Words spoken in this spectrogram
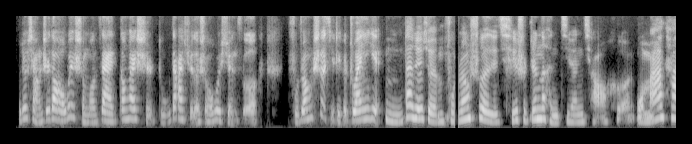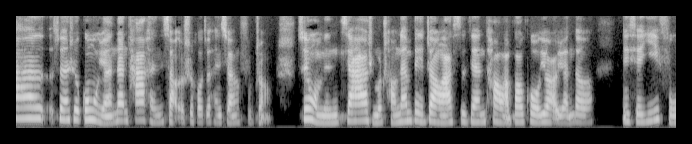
我就想知道为什么在刚开始读大学的时候会选择服装设计这个专业。嗯，大学选服装设计其实真的很机缘巧合。我妈她虽然是公务员，但她很小的时候就很喜欢服装，所以我们家什么床单被罩啊、四件套啊，包括幼儿园的那些衣服，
